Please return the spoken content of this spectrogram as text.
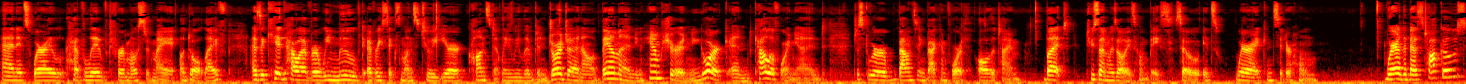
And it's where I have lived for most of my adult life. As a kid, however, we moved every six months to a year constantly. We lived in Georgia and Alabama and New Hampshire and New York and California and just we were bouncing back and forth all the time. But Tucson was always home base, so it's where I consider home. Where are the best tacos?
